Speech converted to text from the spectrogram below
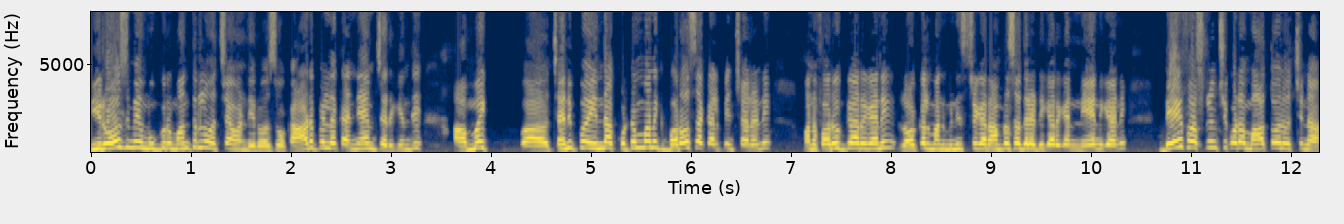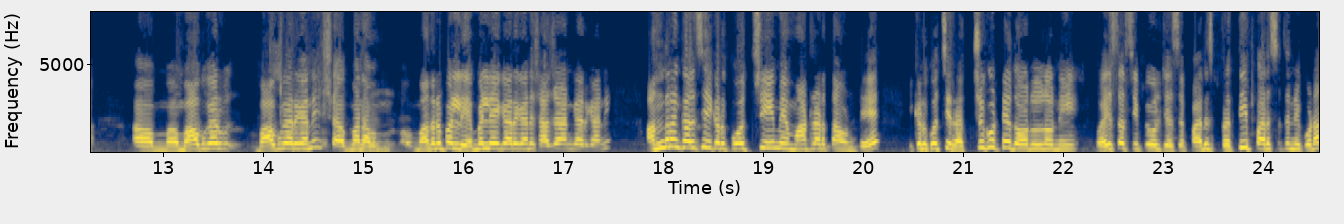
ఈ రోజు మేము ముగ్గురు మంత్రులు వచ్చామండి. ఈ రోజు ఒక ఆడపిల్లకి అన్యాయం జరిగింది. ఆ అమ్మాయి చనిపోయింది. ఆ కుటుంబానికి భరోసా కల్పించాలని మన ఫరూక్ గారు కానీ లోకల్ మన మినిస్టర్ గారు రామప్రసాద్ రెడ్డి గారు కానీ నేను కానీ డే ఫస్ట్ నుంచి కూడా మాతో వచ్చిన బాబు గారు బాబు గారు కానీ మన మదనపల్లి ఎమ్మెల్యే గారు కానీ షాజహాన్ గారు కానీ అందరం కలిసి ఇక్కడికి వచ్చి మేము మాట్లాడుతూ ఉంటే ఇక్కడికి వచ్చి రచ్చగొట్టే ధోరణిలోని వైఎస్ఆర్సీపీ వాళ్ళు చేసే పరి ప్రతి పరిస్థితిని కూడా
